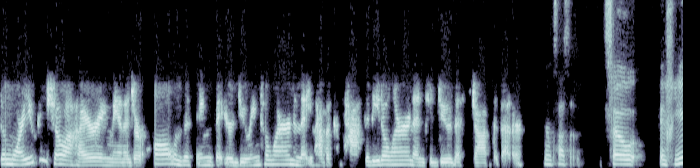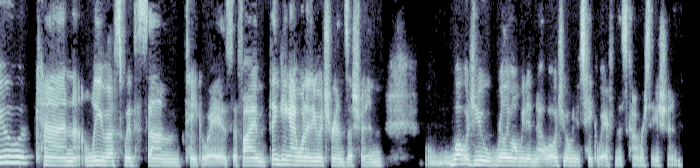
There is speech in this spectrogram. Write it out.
the more you can show a hiring manager all of the things that you're doing to learn and that you have a capacity to learn and to do this job, the better. That's awesome. So if you can leave us with some takeaways, if I'm thinking I want to do a transition, what would you really want me to know? What would you want me to take away from this conversation?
